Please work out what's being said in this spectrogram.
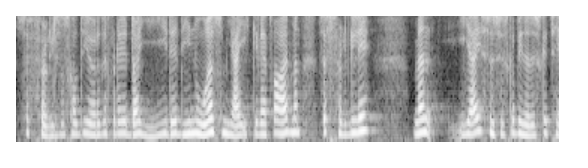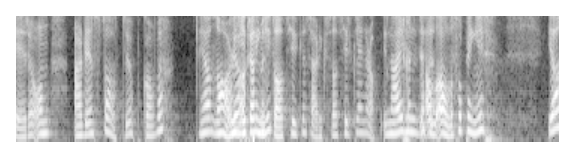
selvfølgelig så skal de gjøre det, for det, da gir det de noe som jeg ikke vet hva er. Men selvfølgelig. Men jeg syns vi skal begynne å diskutere om er det en statlig oppgave. Ja, nå har du akkurat akkurat med statskirken, så er det ikke statskirke lenger, da. Nei, men de- alle, alle får penger. Ja,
